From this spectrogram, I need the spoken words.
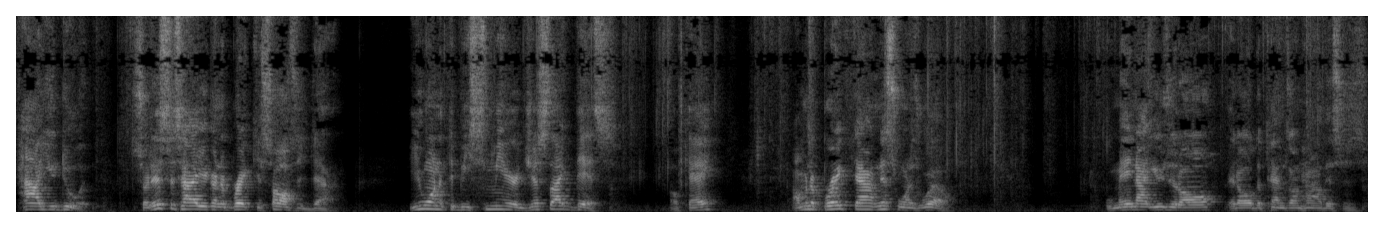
how you do it. So this is how you're gonna break your sausage down. You want it to be smeared just like this, okay? I'm gonna break down this one as well. We may not use it all. It all depends on how this is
